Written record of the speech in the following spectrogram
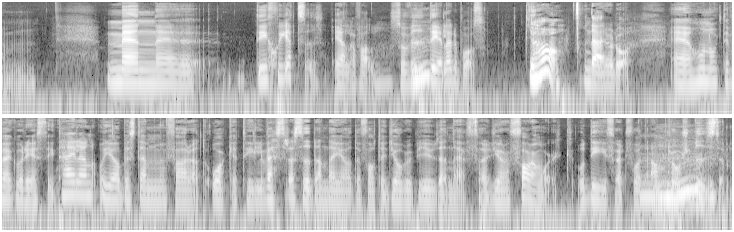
Ehm, men eh, det sket sig i alla fall. Så vi Mm. delade på oss Jaha. där och då. Eh, hon åkte iväg och reste i Thailand och jag bestämde mig för att åka till västra sidan där jag hade fått ett jobberbjudande för att göra farmwork. Och det är för att få ett Mhm. andraårsvisum.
